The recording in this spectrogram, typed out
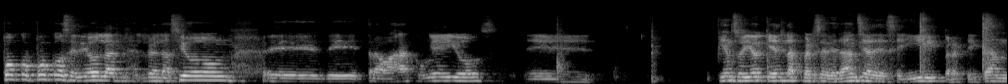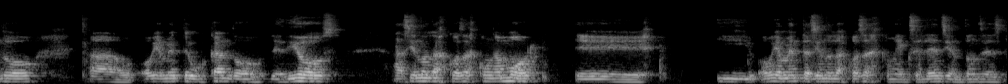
poco a poco se dio la relación eh, de trabajar con ellos. eh, pienso yo que es la perseverancia de seguir practicando, ah, obviamente buscando de Dios, haciendo las cosas con amor eh, y obviamente haciendo las cosas con excelencia. Entonces,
